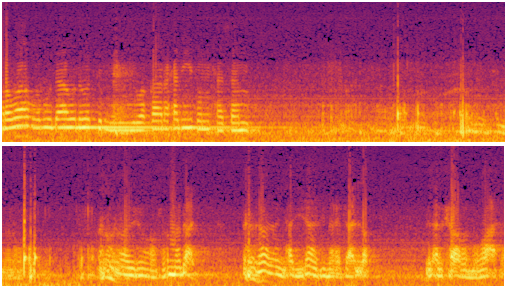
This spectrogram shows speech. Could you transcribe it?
رواه أبو داود والترمذي وقال حديث حسن. أما بعد هذا من حديثان فيما يتعلق بالأذكار المضاعفة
